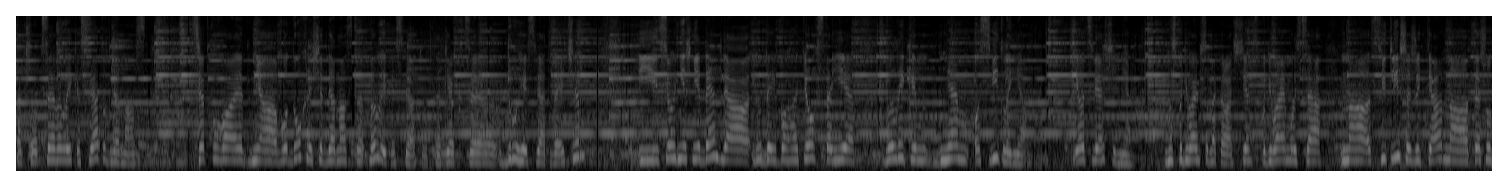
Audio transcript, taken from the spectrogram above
Так що це велике свято для нас. Святкування водохреща для нас велике свято, так як це другий святвечір. І сьогоднішній день для людей багатьох стає великим днем освітлення і освячення. Ми сподіваємося на краще, сподіваємося на світліше життя, на те, що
